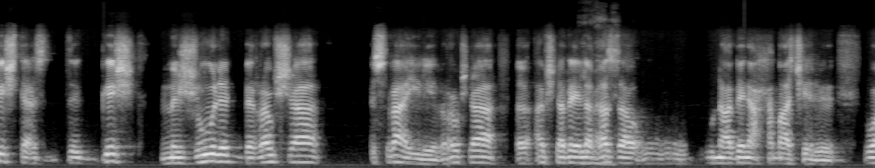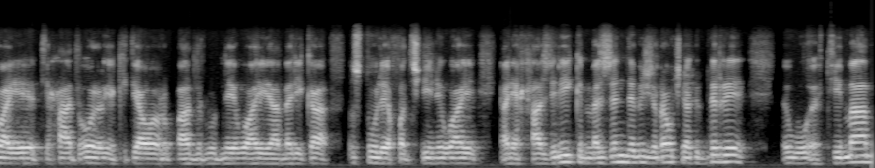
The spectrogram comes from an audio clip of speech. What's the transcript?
گشت گشت مژولن بە ڕەوشە ئیسرائیلی ڕەوشە ئەفشەڕێ لە غەزا و نابێنە حەماچێر وایە اتحاد ئۆرەیەکی ئەوروپا درودێ وایە ئەمریکا ستولی خودچینی وای ینی حاضری کە مەزن دەبیژ ڕوشێک درێ و احتیمام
